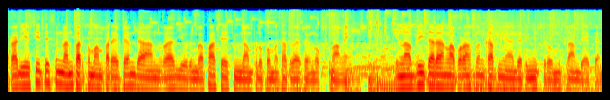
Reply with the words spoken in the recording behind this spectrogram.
Radio City 94,4 FM, dan Radio Rimba Pase 90,1 FM Lokus Mame. Inilah berita dan laporan selengkapnya dari Newsroom Serambi FM.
